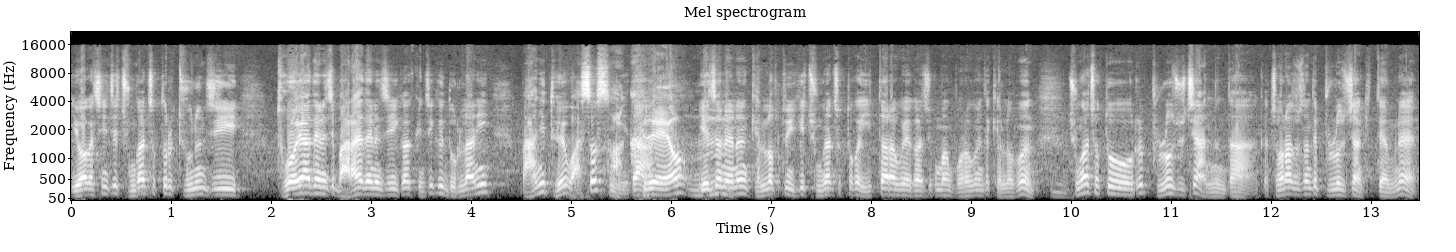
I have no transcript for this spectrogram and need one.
이와 같이 이제 중간 척도를 두는지 두어야 되는지 말아야 되는지가 굉장히 그 논란이 많이 되어 왔었습니다. 아, 그래요? 음. 예전에는 갤럽도 이게 중간 척도가 있다라고 해가지고 막 뭐라고 했는데 갤럽은 음. 중간 척도를 불러주지 않는다. 그러니까 전화조사인데 불러주지 않기 때문에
